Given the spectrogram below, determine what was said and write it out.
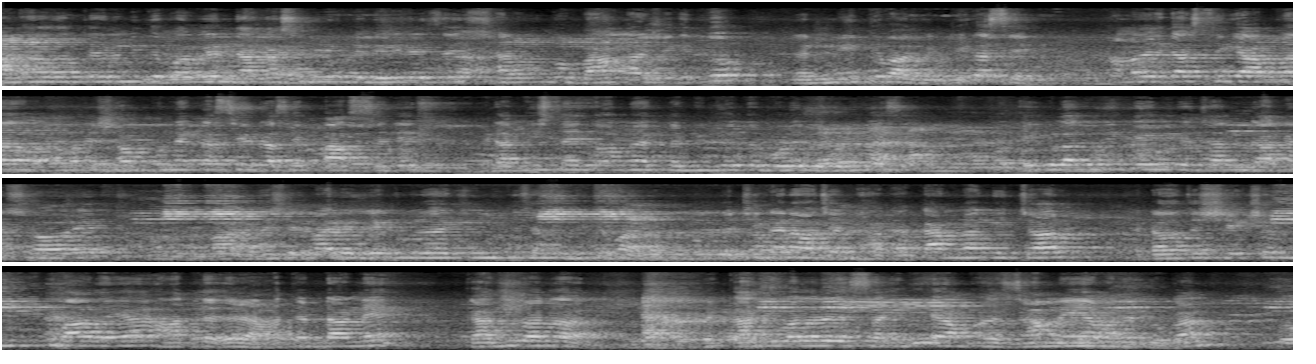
আঠারো হাজার টাকা নিতে পারবেন, ঢাকা সিটি ডেলিভারি চাই বাংলাদেশে কিন্তু নিতে পারবেন, ঠিক আছে? আমাদের কাছ থেকে আপনার আমাদের সম্পূর্ণ একটা সেট আছে, পাঁচ সেটের এটা বিস্তারিত অন্য একটা ভিডিওতে বলে দেবো, ঠিক আছে? এগুলো যদি কেউ নিতে চান ঢাকা শহরে বা দেশের বাইরে যে কোনো জায়গায় নিতে চান দিতে পারবেন। তো ঠিকানা হচ্ছে ঢাকা কামরাঙ্গি চর, এটা হচ্ছে সেকশন পার হয়ে হাতে হাতের ডানে। কাজীবাজার। কাজীবাজারের সাইডে সামনেই আমাদের দোকান। তো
